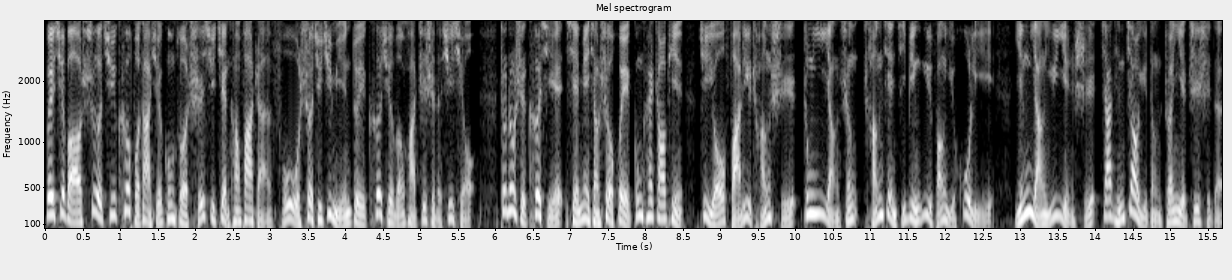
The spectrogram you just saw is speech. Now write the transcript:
为确保社区科普大学工作持续健康发展，服务社区居民对科学文化知识的需求，郑州市科协现面向社会公开招聘具有法律常识、中医养生、常见疾病预防与护理、营养与饮食、家庭教育等专业知识的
